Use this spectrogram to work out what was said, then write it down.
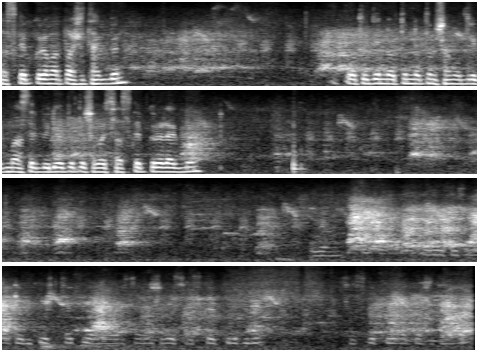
সাবস্ক্রাইব করে আমার পাশে থাকবেন। প্রতিদিন নতুন নতুন সামুদ্রিক মাছের ভিডিও পেতে সবাই সাবস্ক্রাইব করে রাখবেন। সাবস্ক্রাইব করে সাবস্ক্রাইব করে আমার পাশে থাকবেন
